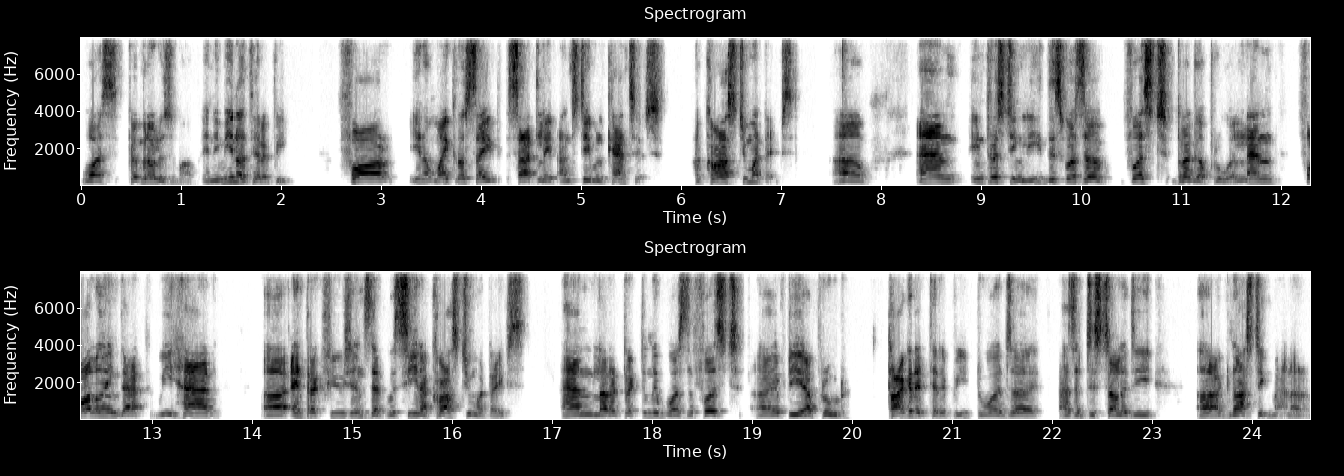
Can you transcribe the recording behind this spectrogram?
was pembrolizumab, an immunotherapy for, you know, microsite satellite unstable cancers across tumor types. Um, and interestingly, this was a first drug approval. And following that, we had uh, NTRK fusions that were seen across tumor types. And larotrectinib was the first uh, FDA approved targeted therapy towards uh, as a histology uh, agnostic manner.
